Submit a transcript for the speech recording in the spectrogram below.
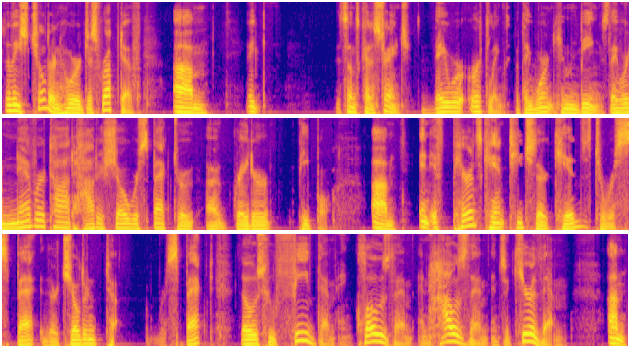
So these children who are disruptive, um, it, it sounds kind of strange. They were earthlings, but they weren't human beings. They were never taught how to show respect to uh, greater people. Um, and if parents can't teach their kids to respect their children to respect those who feed them and clothe them and house them and secure them, um,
